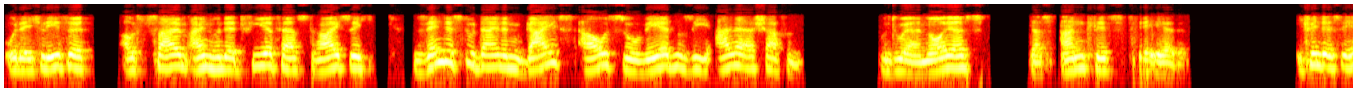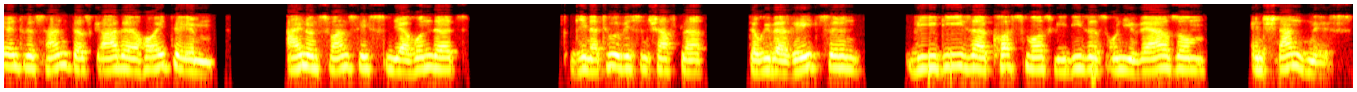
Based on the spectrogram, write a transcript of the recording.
Oder ich lese aus Psalm 104, Vers 30, sendest du deinen Geist aus, so werden sie alle erschaffen. und du erneuerst das Antlitz der Erde. Ich finde es sehr interessant, dass gerade heute im 21. Jahrhundert die Naturwissenschaftler darüber rätseln, wie dieser Kosmos, wie dieses Universum entstanden ist.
